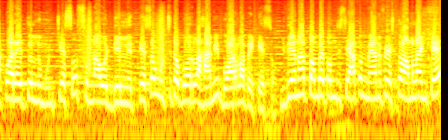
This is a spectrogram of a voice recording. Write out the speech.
ఆక్వా రైతులను ముంచేసో సున్నా వడ్డీలను ఎత్తేసో ఉచిత బోర్ల హామీ బోర్లా పెట్టేసో. ఇదేనా తొంభై తొమ్మిది శాతం మేనిఫెస్టో అమలంటే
